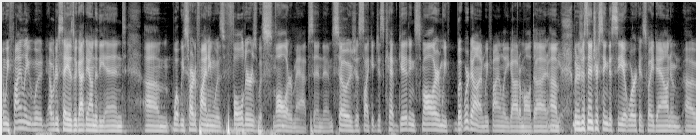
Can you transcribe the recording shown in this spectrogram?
And we finally would, I would just say, as we got down to the end, um, what we started finding was folders with smaller maps in them. So it was just like it just kept getting smaller, and we, but we're done. We finally got them all done. Um, yeah. But it was just interesting to see it work its way down. And uh,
